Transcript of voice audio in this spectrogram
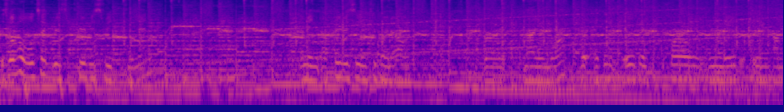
This level looks like it was previously demon. I mean, uh, previously in 2.0 not anymore, but I think it was like Coral remade in um,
